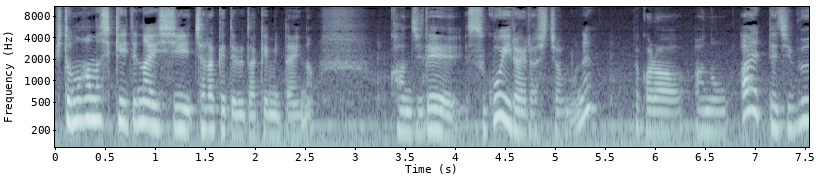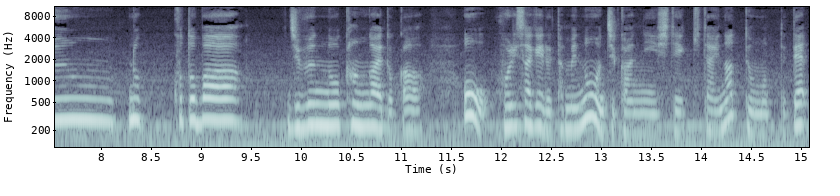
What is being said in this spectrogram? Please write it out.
人の話聞いてないしちゃらけてるだけみたいな感じですごいイライラしちゃうのね。だからあのあえて自分の言葉自分の考えとかを掘り下げるための時間にしていきたいなって思ってて。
